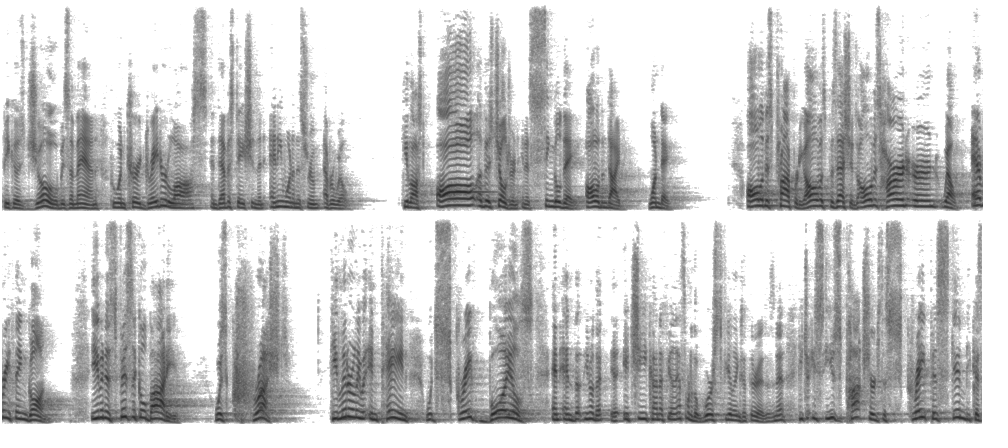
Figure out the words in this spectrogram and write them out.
because Job is a man who incurred greater loss and devastation than anyone in this room ever will. He lost all of his children in a single day. All of them died, one day. All of his property, all of his possessions, all of his hard earned wealth, everything gone. Even his physical body was crushed he literally, in pain, would scrape boils and, and the, you know, that itchy kind of feeling. That's one of the worst feelings that there is, isn't it? He, he used potsherds to scrape his skin because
